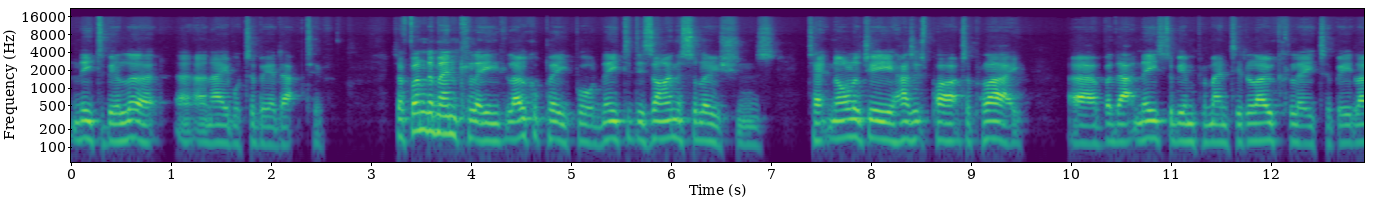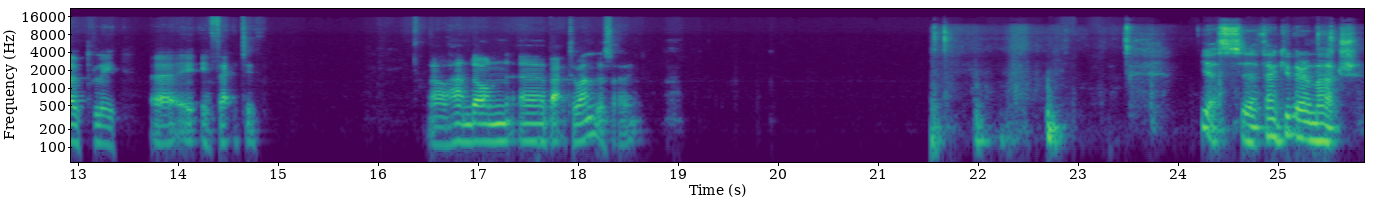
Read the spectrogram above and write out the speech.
need to be alert and able to be adaptive. So fundamentally, local people need to design the solutions. Technology has its part to play, uh, but that needs to be implemented locally to be locally uh, effective. I'll hand on uh, back to Anders, I think. Yes, uh, thank you very much.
